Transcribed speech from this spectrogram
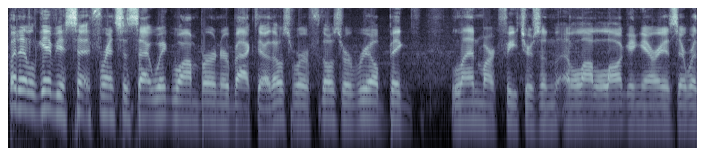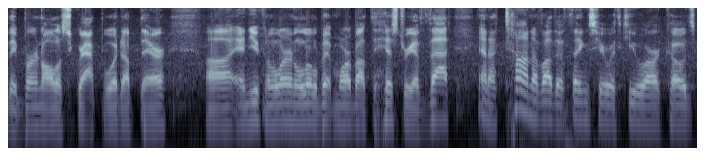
But it'll give you, for instance, that wigwam burner back there. Those were, those were real big landmark features in, in a lot of logging areas there where they burn all the scrap wood up there. Uh, and you can learn a little bit more about the history of that and a ton of other things here with QR codes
